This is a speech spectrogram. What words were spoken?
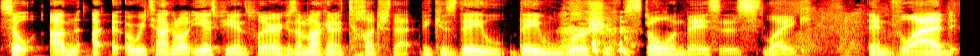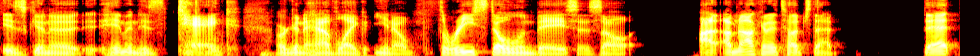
So, um, are we talking about ESPN's player? Because I'm not going to touch that because they they worship stolen bases. Like, and Vlad is gonna him and his tank are gonna have like you know three stolen bases. So, I, I'm not going to touch that bet.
